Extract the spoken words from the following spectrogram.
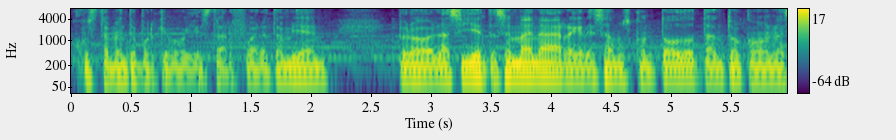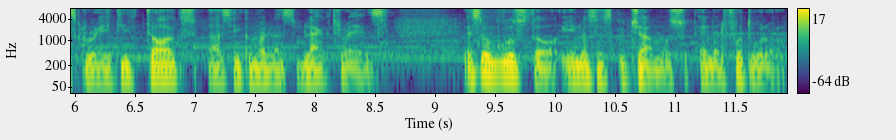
justamente porque voy a estar fuera también. Pero la siguiente semana regresamos con todo, tanto con las Creative Talks, así como las Black Trends. Es un gusto y nos escuchamos en el futuro.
